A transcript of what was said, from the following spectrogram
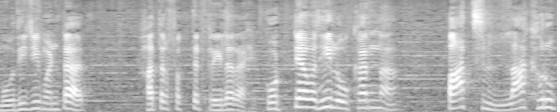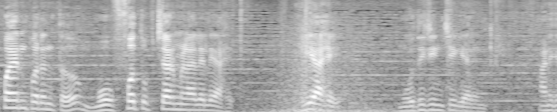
मोदीजी म्हणतात हा तर फक्त ट्रेलर आहे. कोट्यावधी लोकांना पाच लाख रुपयांपर्यंत मोफत उपचार मिळालेले आहेत. ही आहे मोदीजींची गॅरंटी. आणि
